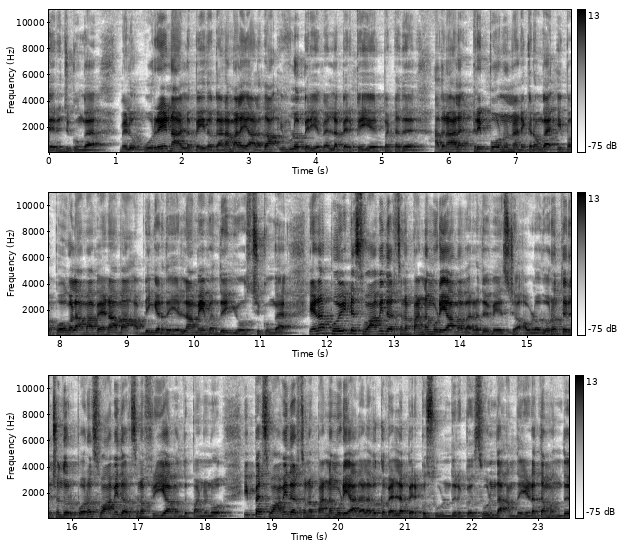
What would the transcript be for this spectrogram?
தெரிஞ்சுக்குங்க. மேலும் ஒரே நாளில் பெய்த கனமழையால் தான் இவ்வளோ பெரிய வெள்ளப்பெருக்கு ஏற்பட்டது. அதனால் ட்ரிப் போகணும்னு நினைக்கிறவங்க இப்போ போகலாமா வேணாமா அப்படிங்கிறத எல்லாமே வந்து யோசிச்சுக்குங்க. ஏன்னா போயிட்டு சுவாமி தரிசனம் பண்ண முடியாமல் வர்றது வேஸ்ட்டு அவ்வளோ தூரம் திருச்செந்தூர் போகிற சுவாமி தரிசனம் ஃப்ரீயாக வந்து பண்ணணும். இப்போ சுவாமி தரிசனம் பண்ண முடியாத அளவுக்கு வெள்ளப்பெருக்கு சூழ்ந்திருக்கு. சூழ்ந்த அந்த இடத்த வந்து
